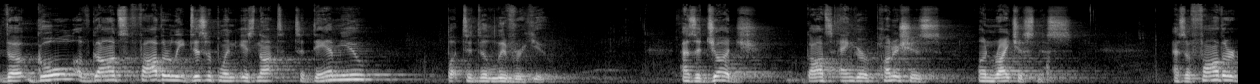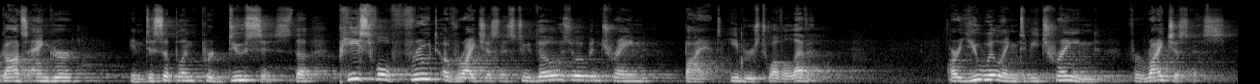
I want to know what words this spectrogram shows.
The goal of God's fatherly discipline is not to damn you, but to deliver you. As a judge, God's anger punishes unrighteousness. As a father, God's anger in discipline produces the peaceful fruit of righteousness to those who have been trained by it. Hebrews 12 11. Are you willing to be trained for righteousness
